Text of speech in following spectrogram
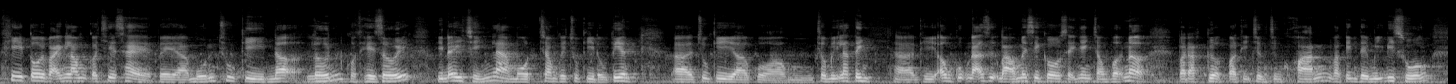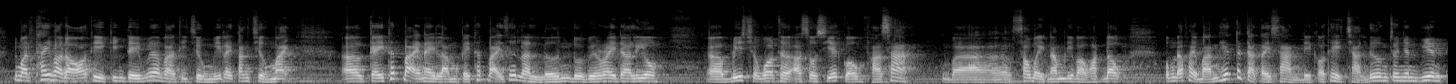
khi tôi và anh Long có chia sẻ về à, bốn chu kỳ nợ lớn của thế giới, thì đây chính là một trong cái chu kỳ đầu tiên ờ, chu kỳ ờ, của châu Mỹ Latin. Ờ, thì ông cũng đã dự báo Mexico sẽ nhanh chóng vỡ nợ và đặt cược vào thị trường chứng khoán và kinh tế Mỹ đi xuống. Nhưng mà thay vào đó thì kinh tế và thị trường Mỹ lại tăng trưởng mạnh. Cái thất bại này là một cái thất bại rất là lớn đối với Ray Dalio Bridgewater Associates của ông phá sản và sau 7 năm đi vào hoạt động, ông đã phải bán hết tất cả tài sản để có thể trả lương cho nhân viên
